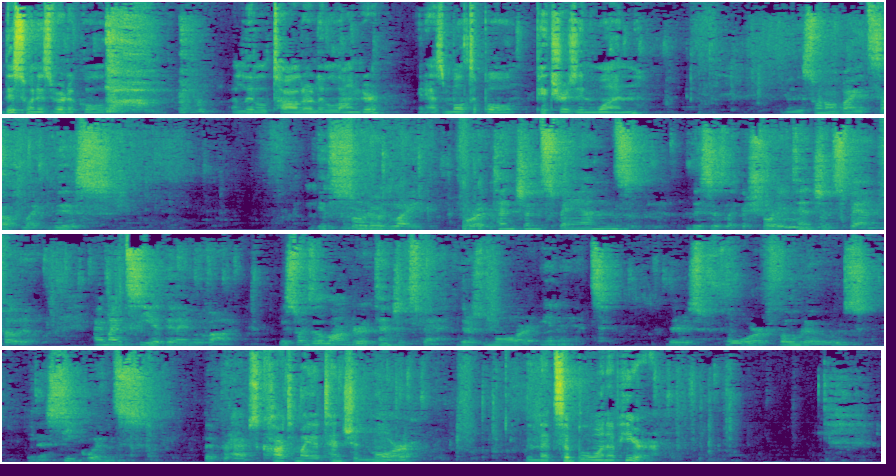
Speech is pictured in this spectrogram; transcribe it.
This one is vertical, a little taller, a little longer. It has multiple pictures in one. This one all by itself like this. It's sort of like for attention spans. This is like a short attention span photo. I might see it, then I move on. This one's a longer attention span. There's more in it. There's four photos in a sequence that perhaps caught my attention more than that simple one up here.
